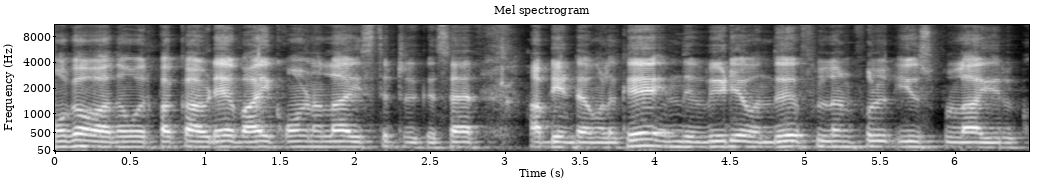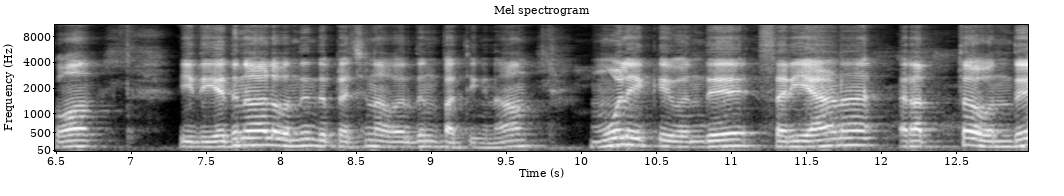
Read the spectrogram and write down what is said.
முகவாதம் ஒரு பக்கம் அப்படியே வாய் கோணலாக இஸ்த்துட்டு இருக்கு சார் அப்படின்றவங்களுக்கு இந்த வீடியோ வந்து ஃபுல் அண்ட் ஃபுல் யூஸ்ஃபுல்லாக இருக்கும். இது எதனால வந்து இந்த பிரச்சனை வருதுன்னு பார்த்தீங்கன்னா மூளைக்கு வந்து சரியான ரத்தம் வந்து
